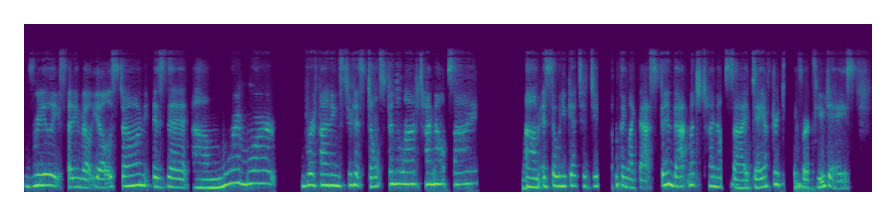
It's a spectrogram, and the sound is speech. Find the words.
really exciting about Yellowstone is that um, more and more we're finding students don't spend a lot of time outside. Um, and so when you get to do something like that, spend that much time outside day after day for a few days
